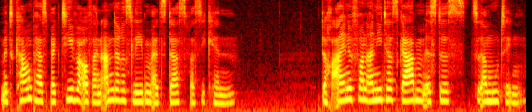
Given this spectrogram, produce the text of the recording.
mit kaum Perspektive auf ein anderes Leben als das, was sie kennen. Doch eine von Anitas Gaben ist es, zu ermutigen.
